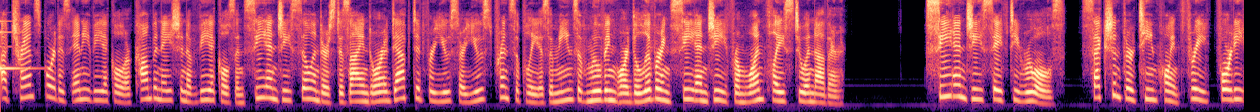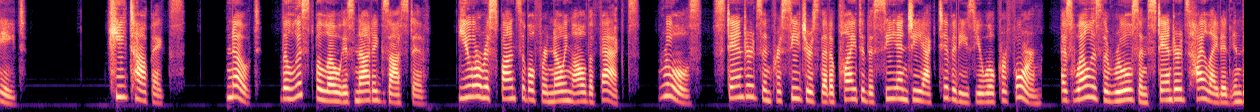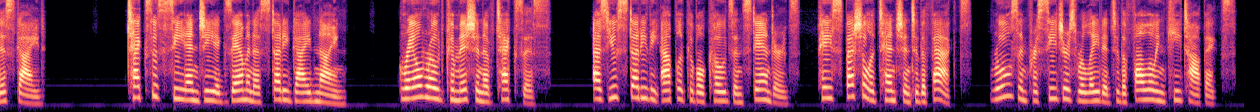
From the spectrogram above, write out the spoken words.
A transport is any vehicle or combination of vehicles and CNG cylinders designed or adapted for use or used principally as a means of moving or delivering CNG from one place to another. CNG Safety Rules, Section 13.348. Key Topics. Note, the list below is not exhaustive. You are responsible for knowing all the facts, rules, standards and procedures that apply to the CNG activities you will perform, as well as the rules and standards highlighted in this guide. Texas CNG Examiner Study Guide 9. Railroad Commission of Texas. As you study the applicable codes and standards, pay special attention to the facts, rules, and procedures related to the following key topics.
